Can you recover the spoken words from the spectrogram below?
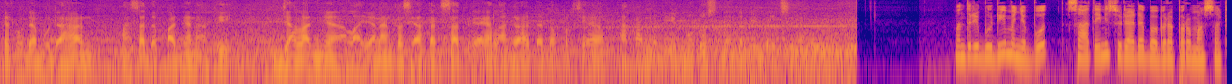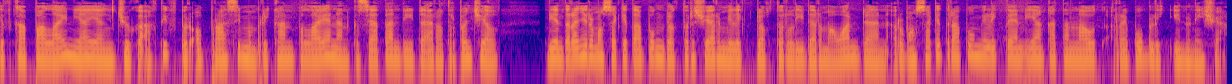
dan mudah-mudahan masa depannya nanti jalannya layanan kesehatan Satria Erlangga dan Dr. Siap akan lebih mulus dan lebih bersih. Menteri Budi menyebut saat ini sudah ada beberapa rumah sakit kapal lainnya yang juga aktif beroperasi memberikan pelayanan kesehatan di daerah terpencil. Di antaranya Rumah Sakit Apung Dr. Sher milik Dr. Lee Darmawan dan Rumah Sakit Terapung milik TNI Angkatan Laut Republik Indonesia.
